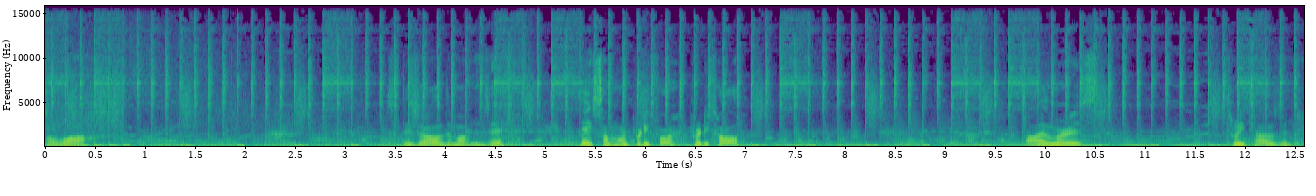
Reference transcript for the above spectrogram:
Oh wow. So these are all the mountains, eh? Hey, some are pretty far, pretty tall. Aylmer is 3,000.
